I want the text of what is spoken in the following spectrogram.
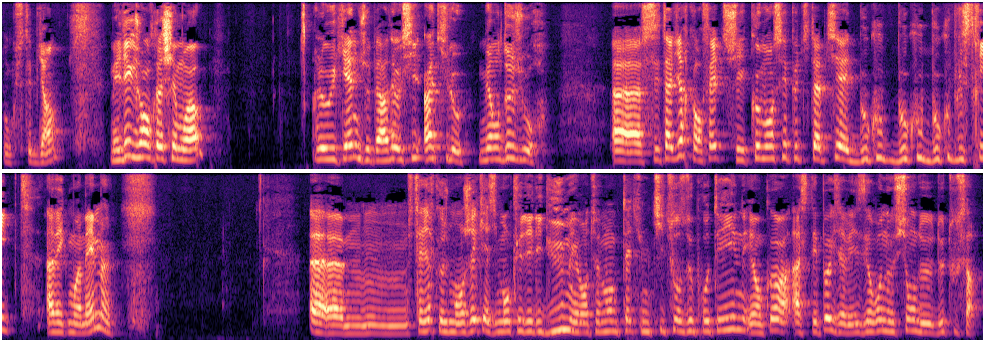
Donc c'était bien. Mais dès que je rentrais chez moi, le week-end, je perdais aussi 1 kg, mais en deux jours. Euh, c'est-à-dire qu'en fait, j'ai commencé petit à petit à être beaucoup, beaucoup, beaucoup plus strict avec moi-même. Euh, c'est-à-dire que je mangeais quasiment que des légumes, éventuellement peut-être une petite source de protéines, et encore à cette époque, j'avais zéro notion de, tout ça.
